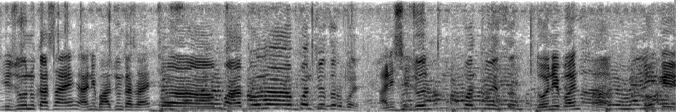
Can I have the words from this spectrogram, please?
शिजून कसा आहे आणि भाजून कसा आहे? अं, भाजून पंचवीस रुपये. आणि शिजून पंचवीस. दोन्ही पण? ओके.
